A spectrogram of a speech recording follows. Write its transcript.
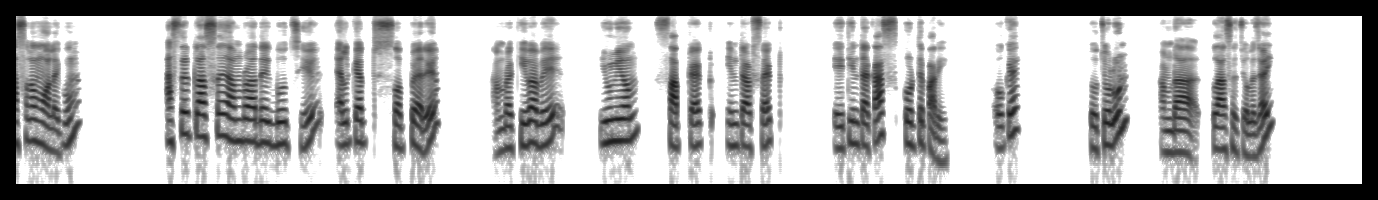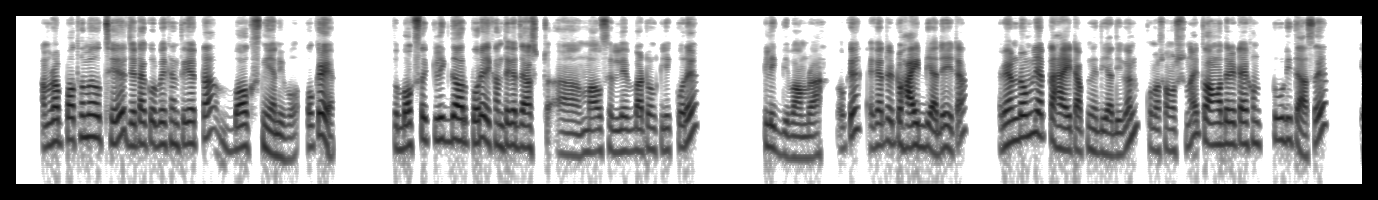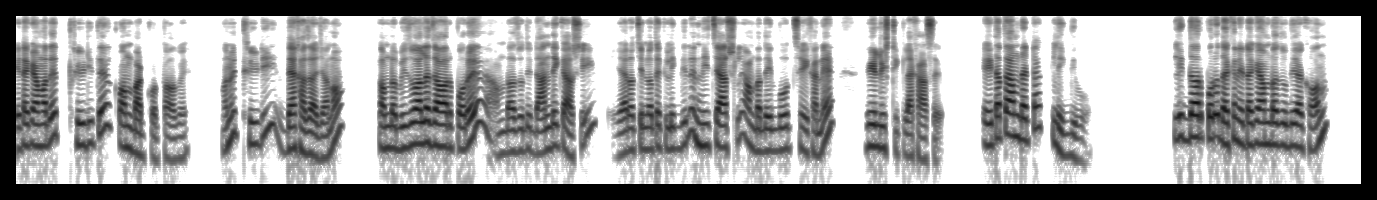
আসসালামু আলাইকুম। আজকের ক্লাসে আমরা দেখব হচ্ছে এলক্যাট সফটওয়্যারে আমরা কীভাবে ইউনিয়ন, সাবট্রাক্ট, ইন্টারসেক্ট এই ৩ টা কাজ করতে পারি। ওকে? তো চলুন আমরা ক্লাসে চলে যাই। আমরা প্রথমে হচ্ছে যেটা করব এখান থেকে একটা বক্স নিয়ে নিব। ওকে? তো বক্সে ক্লিক দেওয়ার পরে এখান থেকে জাস্ট মাউসের লেফট বাটন ক্লিক করে ক্লিক দিব আমরা। ওকে? এখানে একটু হাইট দিয়া দেই এটা। র‍্যান্ডমলি একটা হাইট আপনি দিয়া দিবেন। কোনো সমস্যা নাই। তো আমাদের এটা এখন 2D তে আছে। এটাকে আমাদের থ্রি তে কনভার্ট করতে হবে। মানে 3D দেখা যায় যেন। তো আমরা ভিজুয়ালে যাওয়ার পরে আমরা যদি ডান দিকে আসি, এরো চিহ্নতে ক্লিক দিলে নিচে আসলে আমরা দেখব হচ্ছে এখানে রিয়ালিস্টিক লেখা আছে। এইটাতে আমরা একটা ক্লিক দিব। ক্লিক দেওয়ার পরে দেখেন এটাকে আমরা যদি এখন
